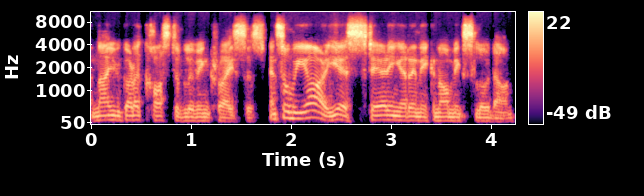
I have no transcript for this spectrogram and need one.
Now you've got a cost of living crisis. And so we are, yes, staring at an economic slowdown.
